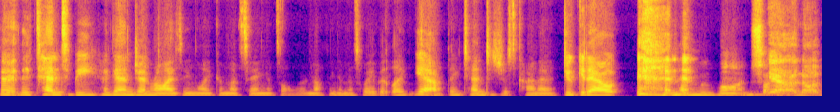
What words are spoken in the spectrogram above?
They they tend to be, again, generalizing. Like, I'm not saying it's all or nothing in this way, but like, yeah, they tend to just kind of duke it out and then move on. So yeah, no,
